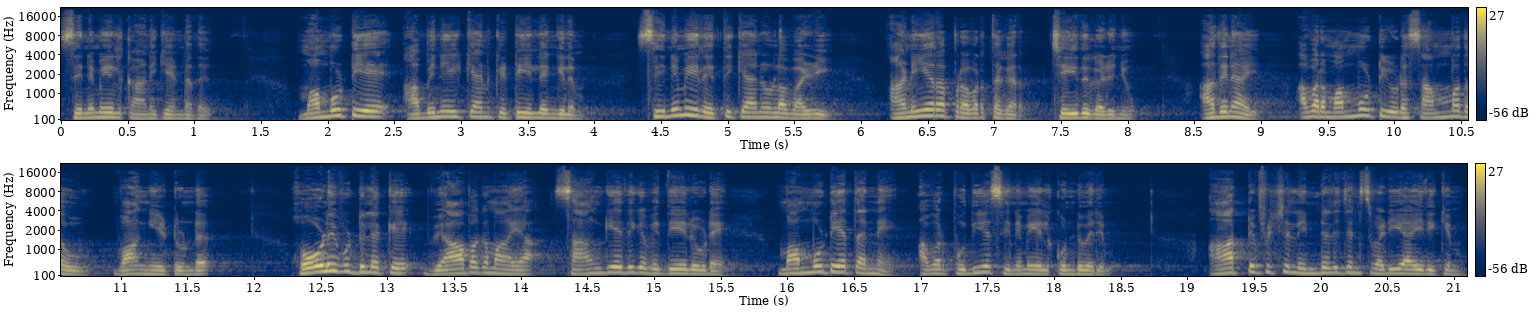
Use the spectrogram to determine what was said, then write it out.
സിനിമയിൽ കാണിക്കേണ്ടത്. മമ്മൂട്ടിയെ അഭിനയിക്കാൻ കിട്ടിയില്ലെങ്കിലും സിനിമയിൽ എത്തിക്കാനുള്ള വഴി അണിയറ പ്രവർത്തകർ ചെയ്തു കഴിഞ്ഞു. അതിനായി അവർ മമ്മൂട്ടിയുടെ സമ്മതവും വാങ്ങിയിട്ടുണ്ട്. ഹോളിവുഡിലൊക്കെ വ്യാപകമായ സാങ്കേതിക വിദ്യയിലൂടെ മമ്മൂട്ടിയെ തന്നെ അവർ പുതിയ സിനിമയിൽ കൊണ്ടുവരും. ആർട്ടിഫിഷ്യൽ ഇന്റലിജൻസ് വഴിയായിരിക്കും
